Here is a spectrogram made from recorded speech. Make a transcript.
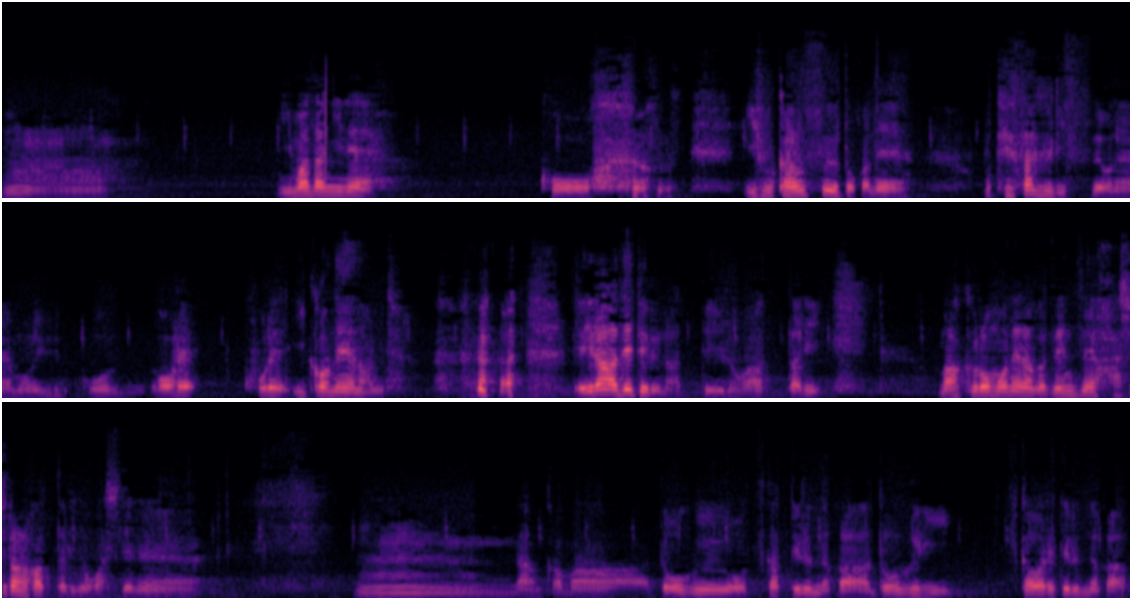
うーん、未だにね、こう、if 関数とかね、もう手探りっすよね。もう、こうあれ？これいかねえな、みたいな。エラー出てるなっていうのがあったり、マクロもね、なんか全然走らなかったりとかしてね、うーん、なんかまあ、道具を使ってるんだか、道具に使われてるんだか、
